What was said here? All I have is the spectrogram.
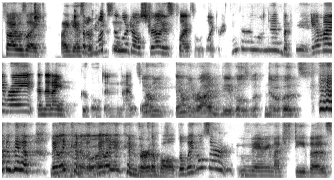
so i was like i Yeah, guess but it looks similar to Australia's flag. So I was like, I think they're in London, but am I right? And then I googled and I was They only they only ride in vehicles with no hoods. they, they like con- Oh, wow. they like a convertible. The Wiggles are very much divas.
